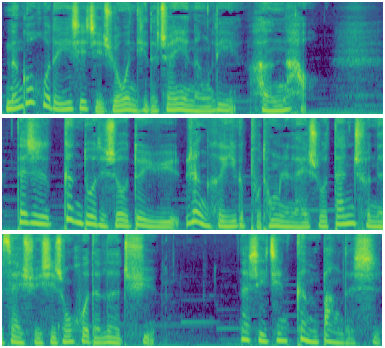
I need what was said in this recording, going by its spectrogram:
能够获得一些解决问题的专业能力很好。但是，更多的时候，对于任何一个普通人来说，单纯的在学习中获得乐趣，那是一件更棒的事。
